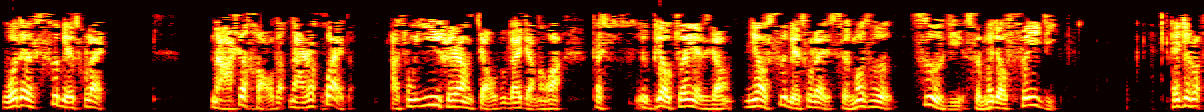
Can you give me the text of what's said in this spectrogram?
我得识别出来哪是好的，哪是坏的啊。从医学上角度来讲的话，它比较专业的讲，你要识别出来什么是自己，什么叫非己。也就是说，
